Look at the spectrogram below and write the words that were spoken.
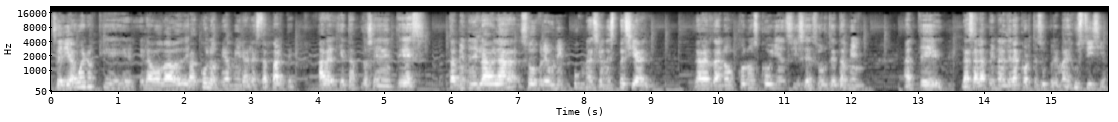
Sería bueno que el abogado de Colombia mirara esta parte a ver qué tan procedente es. También él habla sobre una impugnación especial. La verdad no conozco bien si se surte también ante la Sala Penal de la Corte Suprema de Justicia,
